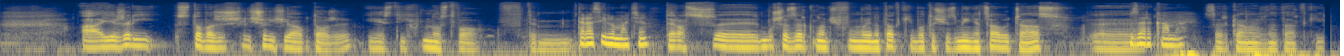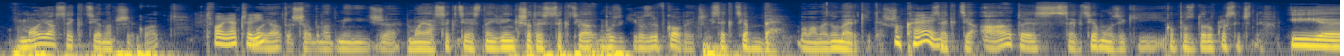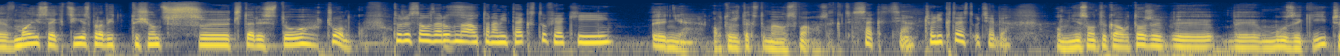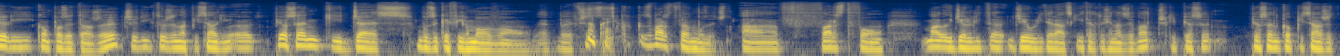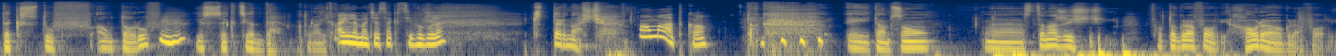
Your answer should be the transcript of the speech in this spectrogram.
A jeżeli stowarzyszyli się autorzy, jest ich mnóstwo w tym Teraz ilu macie? Teraz y, muszę zerknąć w moje notatki, bo to się zmienia cały czas. Y, Zerkamy. zerkamy w notatki. Moja sekcja na przykład, Twoja, czyli? moja też trzeba nadmienić, że moja sekcja jest największa, to jest sekcja muzyki rozrywkowej, czyli sekcja B, bo mamy numerki też. Okej. Sekcja A to jest sekcja muzyki kompozytorów klasycznych. I e, w mojej sekcji jest prawie 1400 członków. Którzy są zarówno autorami tekstów, jak i Nie, autorzy tekstu mają swoją sekcję. sekcja. Czyli kto jest u ciebie? U mnie są tylko autorzy y, y, muzyki, czyli kompozytorzy, czyli którzy napisali e, piosenki, jazz, muzykę filmową, jakby wszystko z warstwą muzyczną. A warstwą małych dzieł, liter, dzieł literackich, tak to się nazywa, czyli piosen, piosenkopisarzy tekstów autorów, jest sekcja D, która ich... A ile macie sekcji w ogóle? 14. O matko. I tam są scenarzyści, fotografowie, choreografowie,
